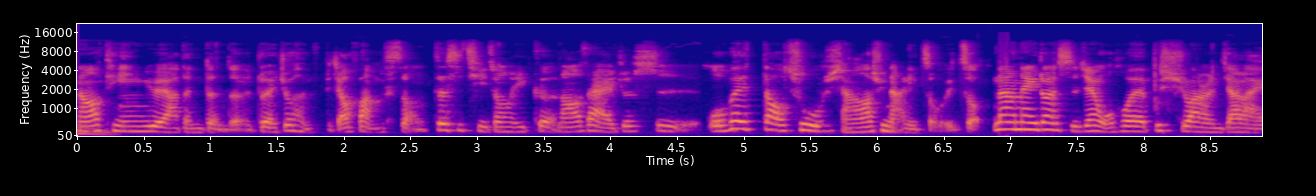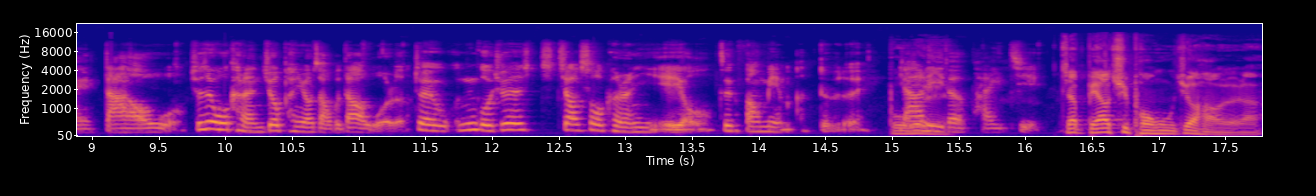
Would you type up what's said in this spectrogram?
然后听音乐啊等等的，对，就很比较放松，这是其中一个。然后再来就是我会到处想要去哪里走一走。那那一段时间我会不希望人家来打扰我，就是我可能就朋友找不到我了。对，我觉得教授可能也有这个方面嘛，对不对？压力的排解，只要不要去澎湖就好了啦。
